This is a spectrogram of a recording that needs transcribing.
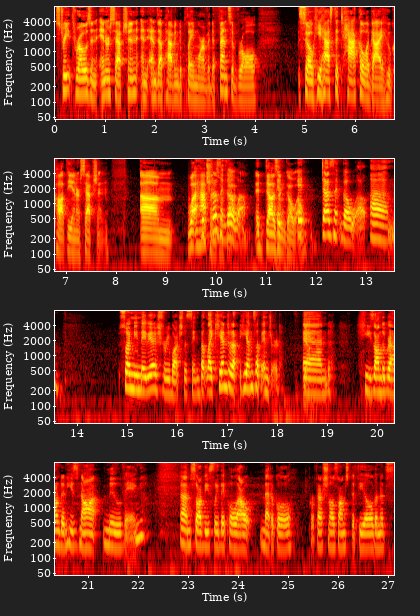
Street throws an interception and ends up having to play more of a defensive role. So he has to tackle a guy who caught the interception. Um, what happens? It doesn't go that? well. It doesn't go well. It doesn't go well. Um, so I mean, maybe I should rewatch this scene. But like, he ended up, he ends up injured, Yeah. and he's on the ground and he's not moving. Um, so obviously they pull out medical professionals onto the field, and it's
